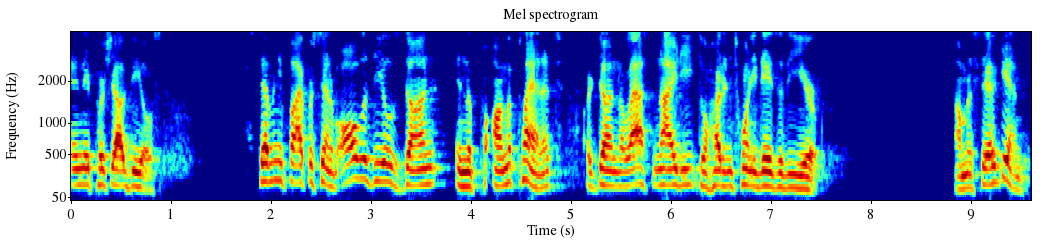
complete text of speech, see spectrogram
And they push out deals. 75% of all the deals done the, on the planet are done the last 90 to 120 days of the year. I'm going to say again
